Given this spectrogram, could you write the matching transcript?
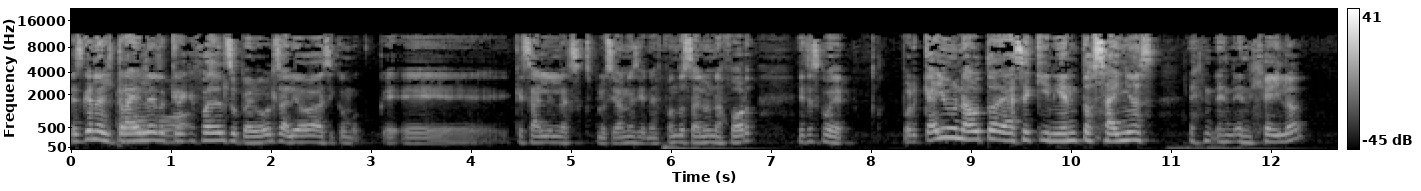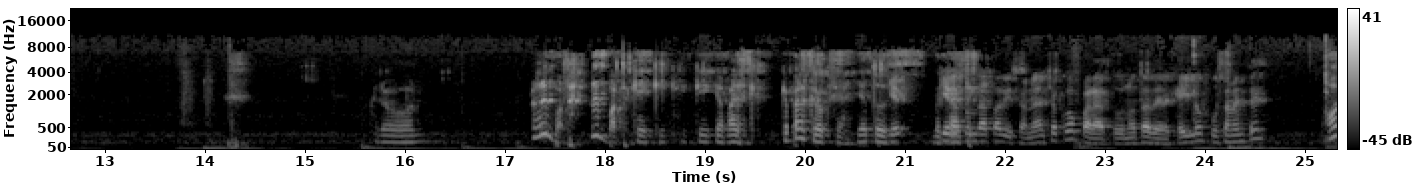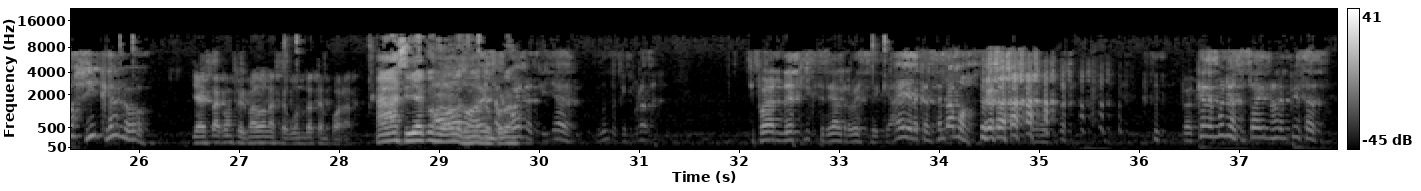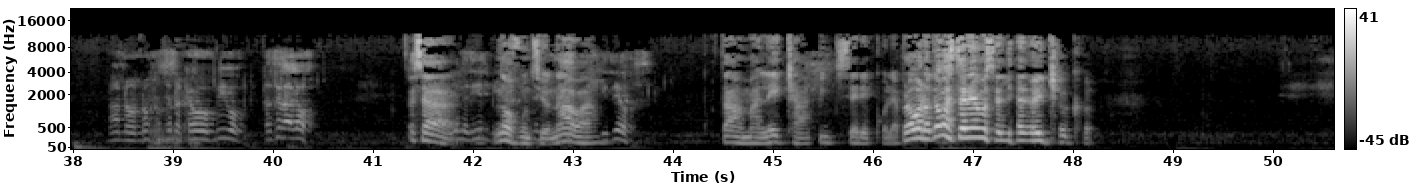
es que en el tráiler, creo que fue del Super Bowl, salió así como eh, que salen las explosiones y en el fondo sale una Ford. Y entonces como de, ¿por qué hay un auto de hace 500 años en, en, Halo? Pero no importa, no importa que, que, que, aparezca, que aparezca lo que sea. Ya todo ¿Quieres un dato adicional, Choco, para tu nota del Halo, justamente? Oh, sí, claro ya está confirmada una segunda temporada. Ah, sí, ya confirmada la segunda temporada. Buena, ya, segunda temporada. Si fuera Netflix sería al revés, de que, ¡ay, la cancelamos! pero, ¿qué demonios ahí no la empiezas? No, no, no funciona, acabo vivo, cancélalo. O sea, no funcionaba. estaba mal hecha, pinche serie culia. Pero bueno, ¿qué más tenemos el día de hoy, Choco?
